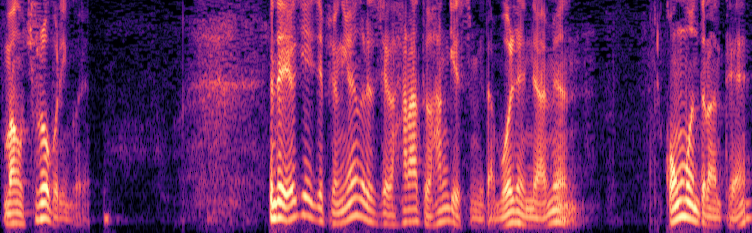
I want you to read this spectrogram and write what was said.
그만큼 줄어버린 거예요. 근데 여기에 이제 병행을 해서 제가 하나 더 한 게 있습니다. 뭘 했냐면 공무원들한테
